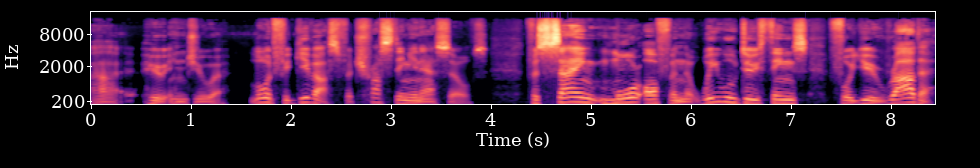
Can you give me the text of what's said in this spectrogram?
uh, who endure. Lord, forgive us for trusting in ourselves, for saying more often that we will do things for you rather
